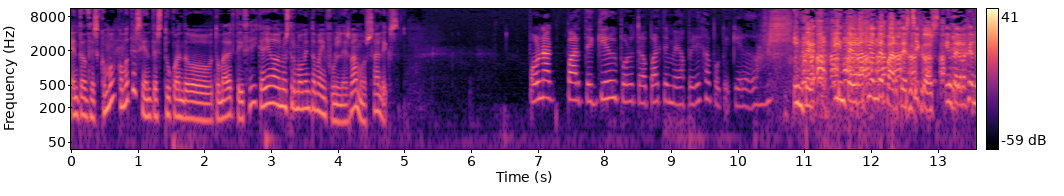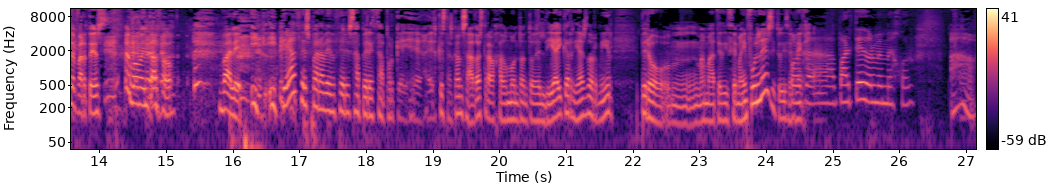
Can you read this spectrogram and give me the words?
Entonces, ¿cómo, ¿cómo te sientes tú cuando tu madre te dice "Ey, que ha llegado nuestro momento mindfulness? Vamos, Alex. Por una parte quiero y por otra parte me da pereza porque quiero dormir. Inte- integración de partes, chicos. Integración de partes. Un momentazo. Vale, ¿Y, y qué haces para vencer esa pereza? Porque eh, es que estás cansado, has trabajado un montón todo el día y querrías dormir, pero mm, mamá te dice mindfulness y tú dices, Por otra parte duerme mejor. Ah,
